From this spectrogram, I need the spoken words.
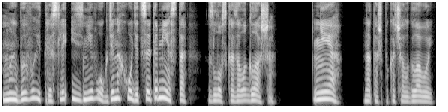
«Мы бы вытрясли из него, где находится это место», — зло сказала Глаша. «Не», — Наташа покачала головой.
